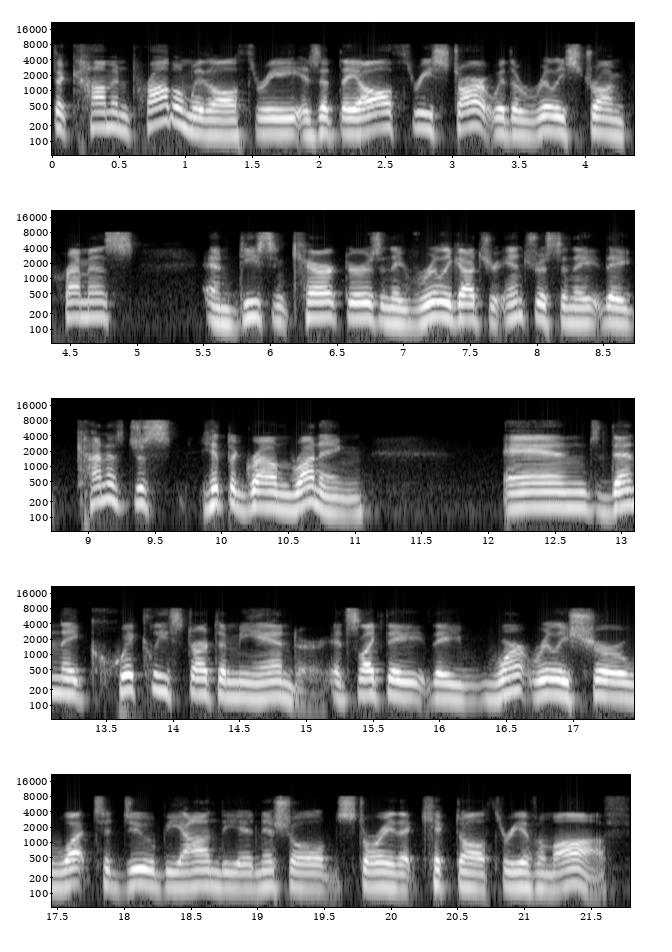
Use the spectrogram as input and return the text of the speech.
the common problem with all three is that they all three start with a really strong premise and decent characters, and they've really got your interest, and they they kind of just hit the ground running and then they quickly start to meander. It's like they they weren't really sure what to do beyond the initial story that kicked all three of them off.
